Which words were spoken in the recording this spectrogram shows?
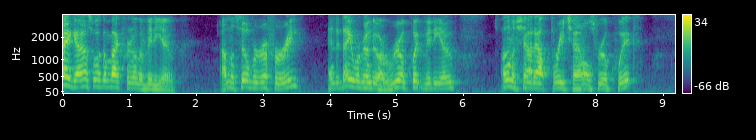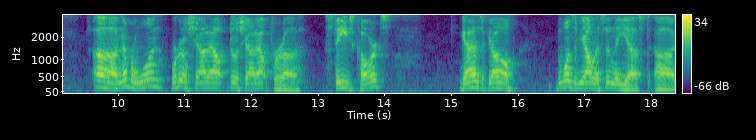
Hey guys, welcome back for another video. I'm the Silver Referee, and today we're going to do a real quick video. I'm going to shout out three channels real quick. Uh, number one, we're going to shout out, do a shout out for uh, Steve's Cards. Guys, if y'all, the ones of y'all that's in the uh, uh,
